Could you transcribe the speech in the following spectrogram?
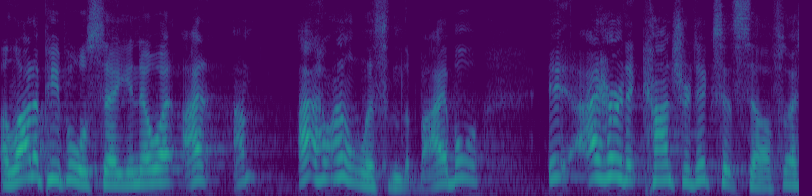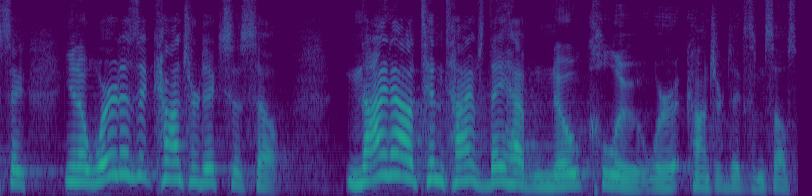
A lot of people will say, you know what, I, I'm, I, don't listen to the Bible. It, I heard it contradicts itself. So I say, you know, where does it contradict itself? Nine out of 10 times, they have no clue where it contradicts themselves.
